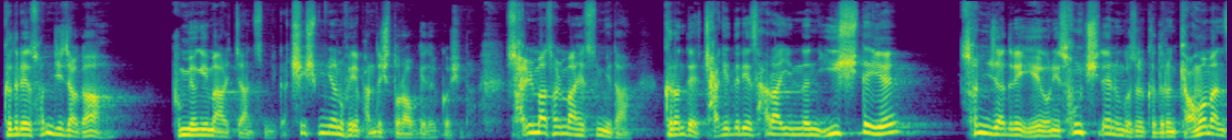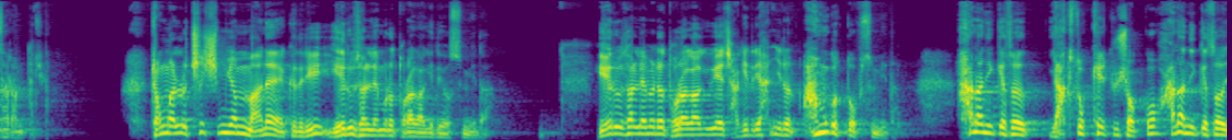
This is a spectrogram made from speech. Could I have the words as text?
그들의 선지자가 분명히 말했지 않습니까? 70년 후에 반드시 돌아오게 될 것이다. 설마 설마 했습니다. 그런데 자기들이 살아있는 이 시대에 선지자들의 예언이 성취되는 것을 그들은 경험한 사람들이요. 정말로 70년 만에 그들이 예루살렘으로 돌아가게 되었습니다. 예루살렘으로 돌아가기 위해 자기들이 한 일은 아무것도 없습니다. 하나님께서 약속해 주셨고 하나님께서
